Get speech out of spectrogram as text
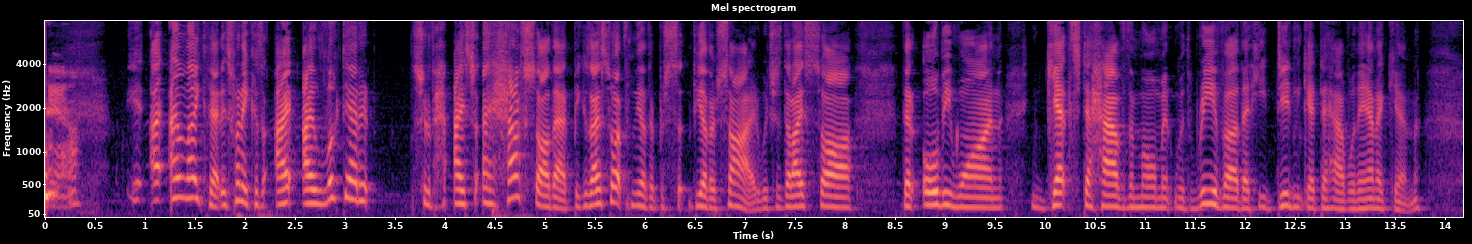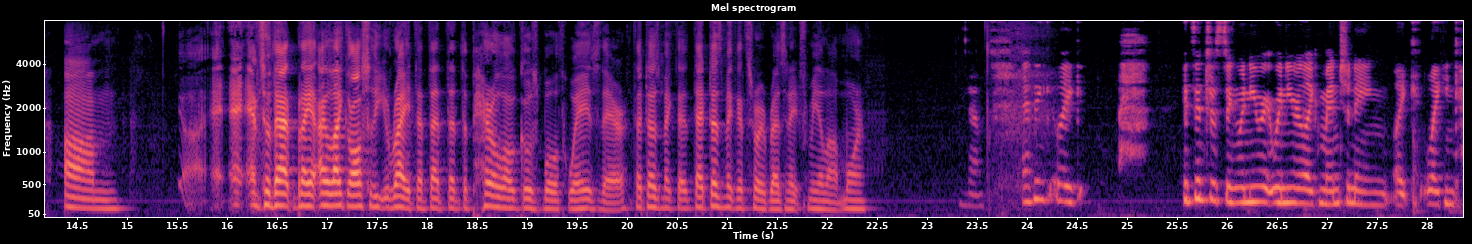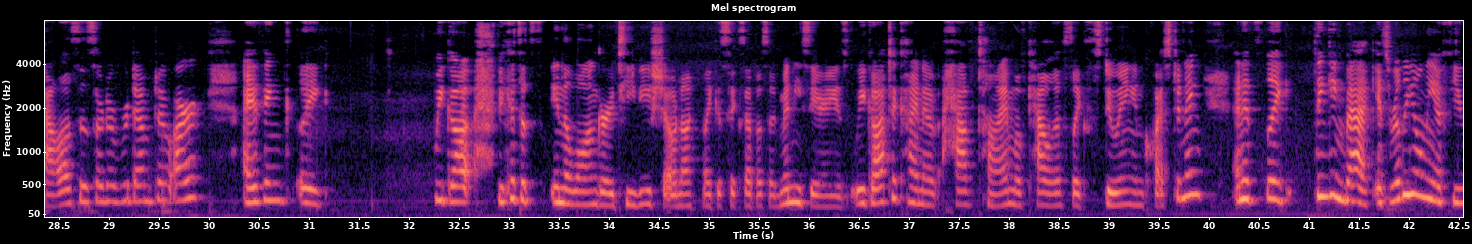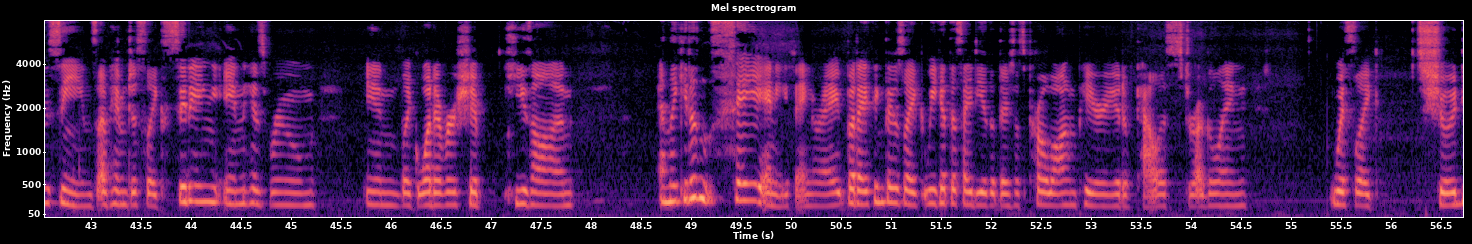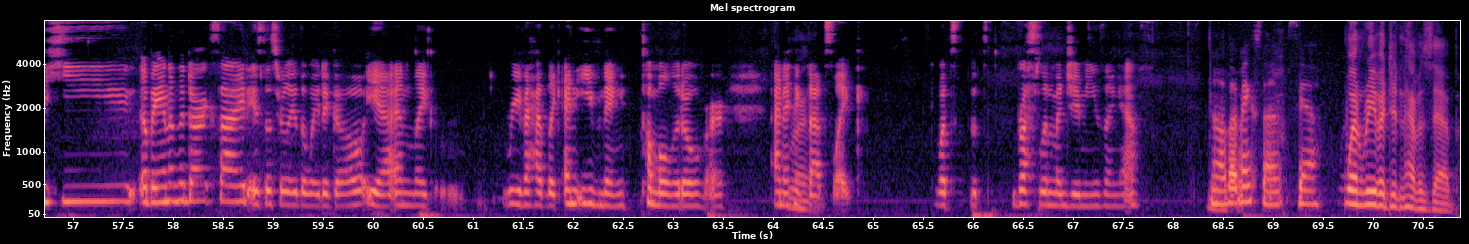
yeah. yeah. I, I, like that. It's funny because I, I looked at it sort of I, I half saw that because I saw it from the other the other side, which is that I saw that Obi Wan gets to have the moment with Reva that he didn't get to have with Anakin. Um, and so that, but I, I, like also that you're right that, that that the parallel goes both ways there. That does make that that does make that story resonate for me a lot more. Yeah, I think like it's interesting when you were when you're like mentioning like liking Kallus's sort of redemptive arc. I think like we got because it's in a longer TV show, not like a six episode miniseries. We got to kind of have time of Kallus like stewing and questioning, and it's like thinking back, it's really only a few scenes of him just like sitting in his room in like whatever ship he's on. And like he doesn't say anything right? But i think there's like we get this idea that there's this prolonged period of Kallus struggling with like should he abandon the dark side? Is this really the way to go? Yeah and like reva had like an evening to mull it over and i think right. that's like what's what's rustling my jimmies i guess no that makes sense yeah when Reva didn't have a zeb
